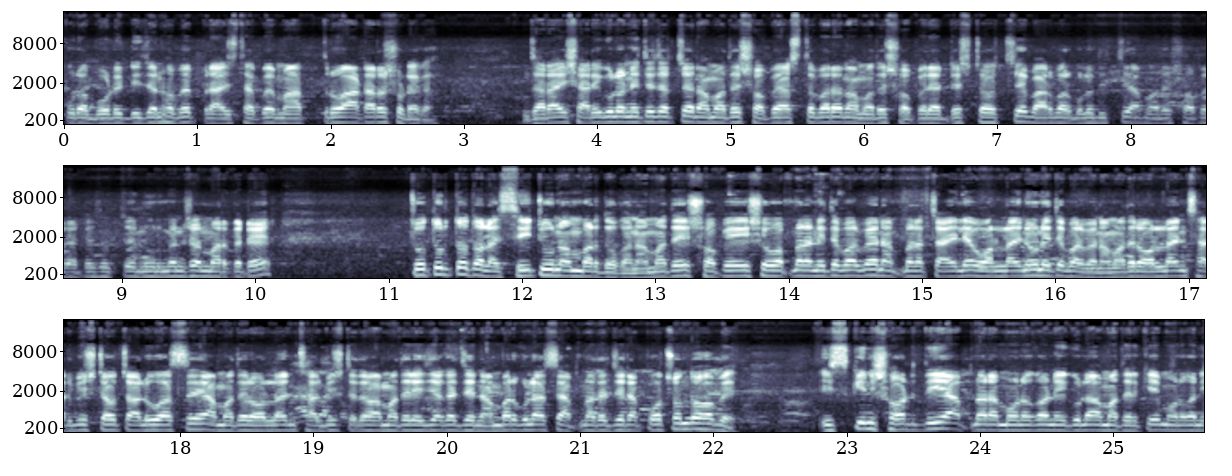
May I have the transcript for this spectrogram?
পুরো বডির ডিজাইন হবে, প্রাইস থাকবে মাত্র আঠারোশো টাকা। যারা এই শাড়িগুলো নিতে চাচ্ছেন আমাদের শপে আসতে পারেন। আমাদের শপের অ্যাড্রেসটা হচ্ছে, বারবার বলে দিচ্ছি, আমাদের শপের অ্যাড্রেস হচ্ছে নূর মেনশন মার্কেটের চতুর্থ তলায় সি টু নাম্বার দোকান। আমাদের শপে এসেও আপনারা নিতে পারবেন। আপনারা চাইলে অনলাইনেও নিতে পারবেন। আমাদের অনলাইন সার্ভিসটাও চালু আছে। আমাদের অনলাইন সার্ভিসটা আমাদের এই জায়গায় যে নাম্বারগুলো আছে, আপনাদের যেটা পছন্দ হবে, স্ক্রিনশট দিয়ে আপনারা মনে করেন এগুলো আমাদেরকে মনে করেন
